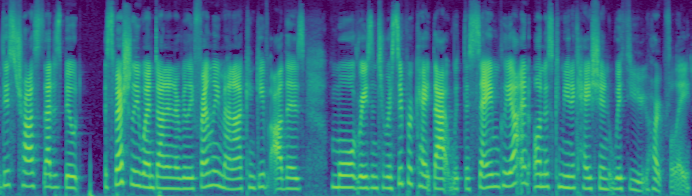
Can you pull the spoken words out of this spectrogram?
this trust that is built especially when done in a really friendly manner, can give others more reason to reciprocate that with the same clear and honest communication with you, hopefully.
